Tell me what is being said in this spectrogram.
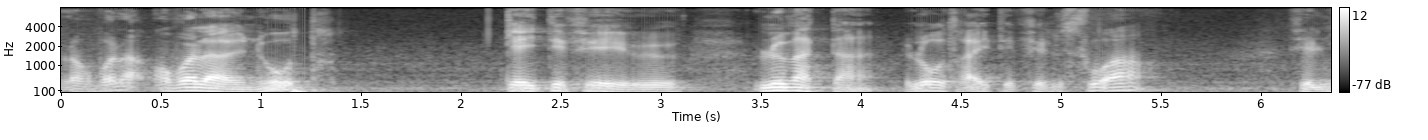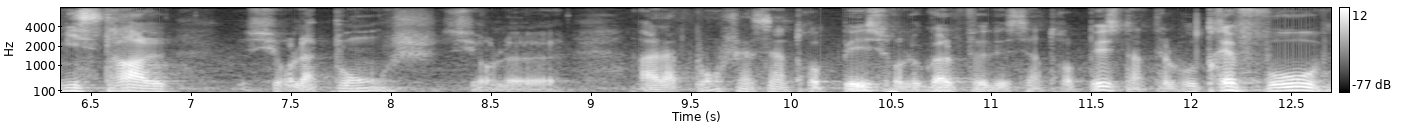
Alors voilà, en voilà un autre qui a été fait euh, le matin, l'autre a été fait le soir. C'est le Mistral sur la Ponche, sur le, à la Ponche à Saint-Tropez, sur le golfe de Saint-Tropez. C'est un tableau très fauve.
